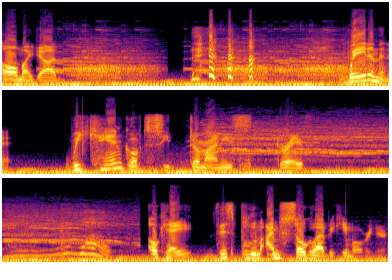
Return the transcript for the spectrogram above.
Oh my god. Wait a minute. We can go up to see Darmani's grave. Whoa. Okay, this blew. I'm so glad we came over here.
